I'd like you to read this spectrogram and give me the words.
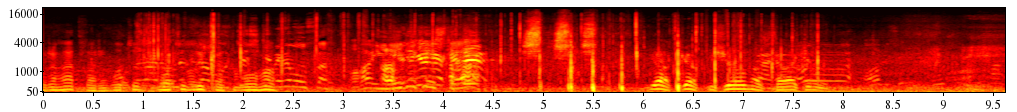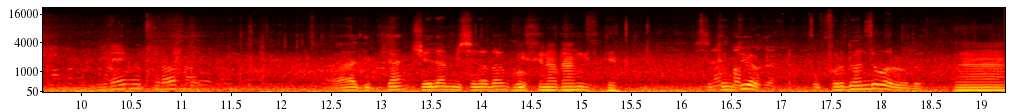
Bu rahat var. 30 33 var. Oha. benim olsa. Aha iğneyi de kesti ha. Yok yok bir şey olmaz sakin ol. Yutsun abi. Ha dipten şeyden misinadan kork. Misinadan gitti. Sıkıntı yok. O fır döndü var orada. Ee,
